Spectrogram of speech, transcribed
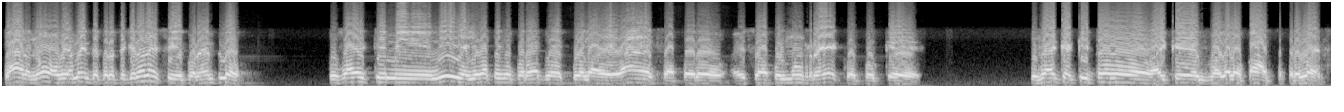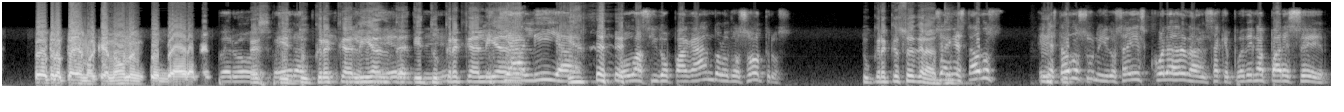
Claro, no, obviamente, pero te quiero decir, por ejemplo, tú sabes que mi niña, yo la tengo, por ejemplo, en escuela de danza, pero eso va por un récord, porque tú sabes que aquí todo hay que pagar parte, pero bueno, es otro tema que no nos incumbe ahora mismo. Pero Es- ¿y tú espérate, crees que Alía- espérate. y tú crees que Alía- Es que Alía todo ha sido pagándolo nosotros. ¿Tú crees que eso es O gratis? sea, en Estados, en Estados Unidos hay escuelas de danza que pueden aparecer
